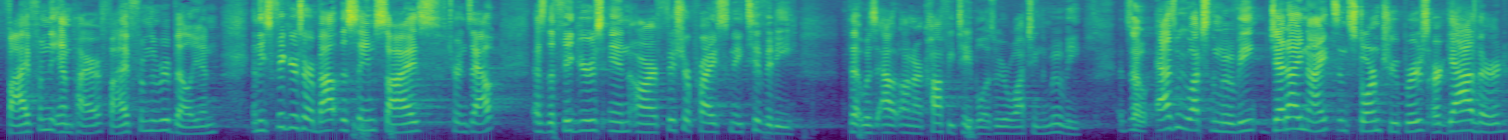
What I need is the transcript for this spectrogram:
five from the Empire, five from the Rebellion. And these figures are about the same size, turns out, as the figures in our Fisher Price Nativity that was out on our coffee table as we were watching the movie. And so, as we watch the movie, Jedi Knights and Stormtroopers are gathered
